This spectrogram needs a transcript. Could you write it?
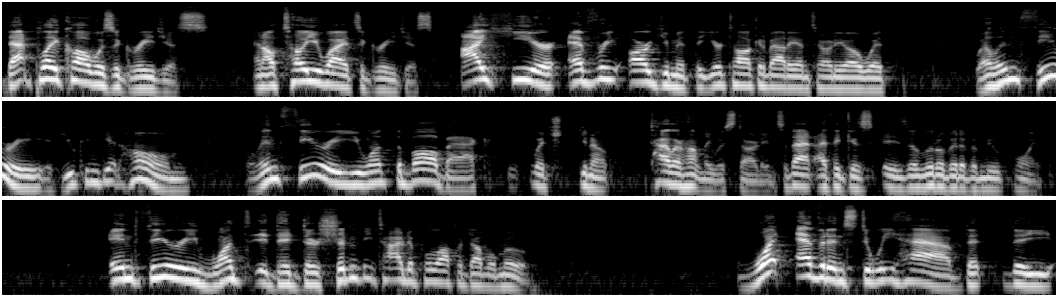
That play call was egregious, and I'll tell you why it's egregious. I hear every argument that you're talking about, Antonio, with, well, in theory, if you can get home, well, in theory, you want the ball back, which, you know, Tyler Huntley was starting. So that I think is is a little bit of a moot point. In theory, once it, there shouldn't be time to pull off a double move. What evidence do we have that the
